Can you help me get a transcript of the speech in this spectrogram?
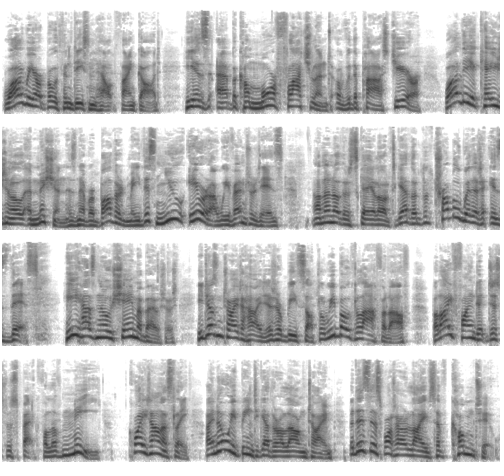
While we are both in decent health, thank God, he has uh, become more flatulent over the past year. While the occasional emission has never bothered me, this new era we've entered is on another scale altogether. The trouble with it is this. He has no shame about it. He doesn't try to hide it or be subtle. We both laugh it off, but I find it disrespectful of me. Quite honestly, I know we've been together a long time, but is this what our lives have come to?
